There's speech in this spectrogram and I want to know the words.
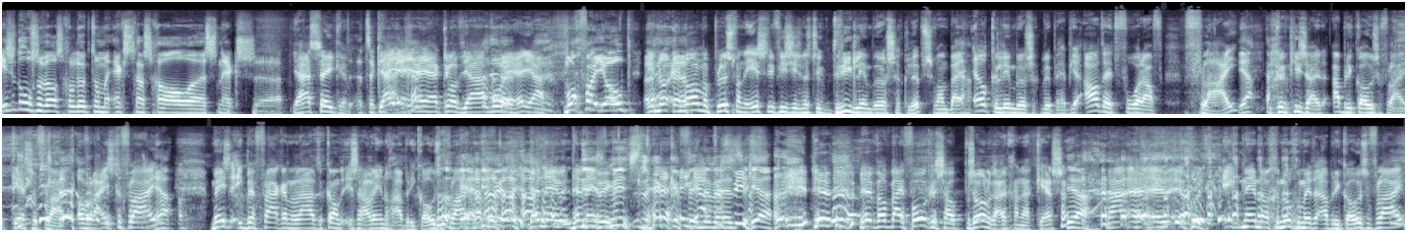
Is het ons er wel eens gelukt om een extra schal eh, snacks... eh, ja, zeker. te ja, ja, krijgen. ja, ja, klopt. Ja, mooi hè. Ja. mocht van Joop! Een eno- enorme plus van de eerste divisie is natuurlijk drie Limburgse clubs. Want bij elke Limburgse club heb je altijd vooraf fly. Ja. Je kunt kiezen uit abrikozenfly, kersenfly of rijstefly. Ja. Meestal, ik ben vaak aan de late kant, is er alleen nog abrikozenfly. Goed, dan neem, dan neem is ik... minst lekker, Ja, vinden mensen. Ja. Want bij voorkeur zou persoonlijk uitgaan naar kersen. Ja. Maar eh, goed, ik neem dan genoegen met de abrikozenfly.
